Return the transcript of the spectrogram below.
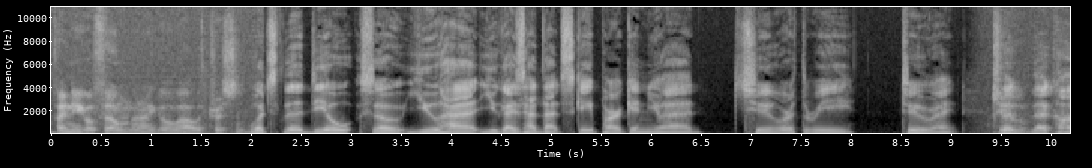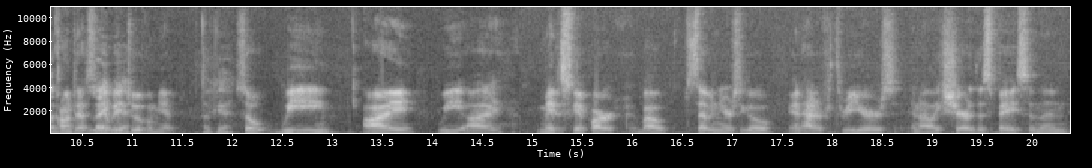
If I need to go film, then I go out with Tristan. What's the deal? So you had you guys had that skate park and you had two or three, two right? Two the, the con- contests. like, yeah, we had two of them. Yeah. Okay. So we, I, we, I made a skate park about seven years ago and had it for three years. And I like shared the space, and then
